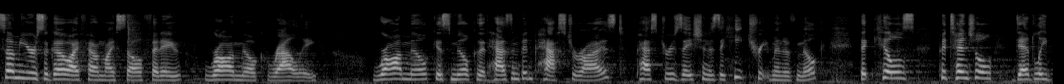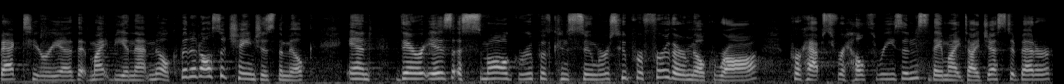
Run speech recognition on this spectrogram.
Some years ago, I found myself at a raw milk rally. Raw milk is milk that hasn't been pasteurized. Pasteurization is a heat treatment of milk that kills potential deadly bacteria that might be in that milk, but it also changes the milk. And there is a small group of consumers who prefer their milk raw, perhaps for health reasons. They might digest it better.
